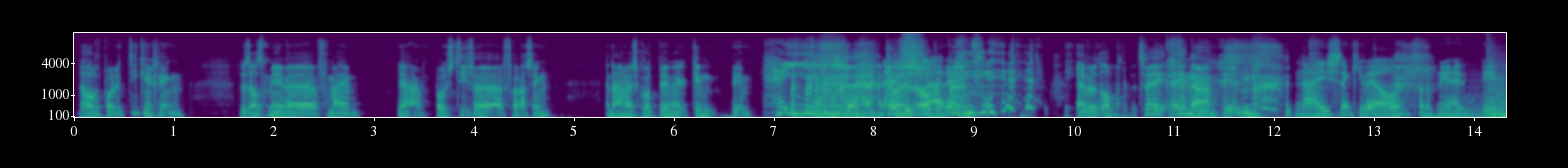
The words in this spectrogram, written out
de hoge politiek in ging. Dus dat is meer eh, voor mij een ja, positieve eh, verrassing. En daarmee scoort Pim, Kim, Pim. Hey, Kim nou is is ook een punt. Hebben we het op 2-1 Lekker gedaan, nu. Pim. Nice, dankjewel. Vanaf nu heet ik Pim.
